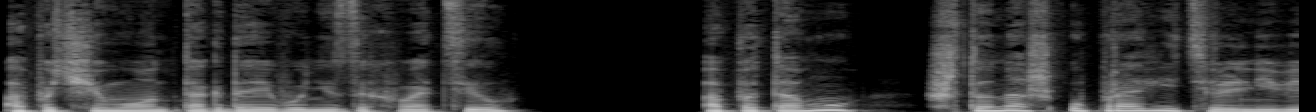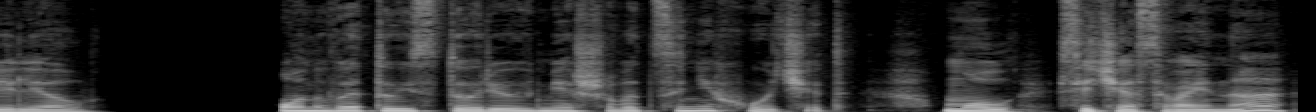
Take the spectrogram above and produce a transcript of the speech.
А почему он тогда его не захватил? А потому, что наш управитель не велел. Он в эту историю вмешиваться не хочет. Мол, сейчас война,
